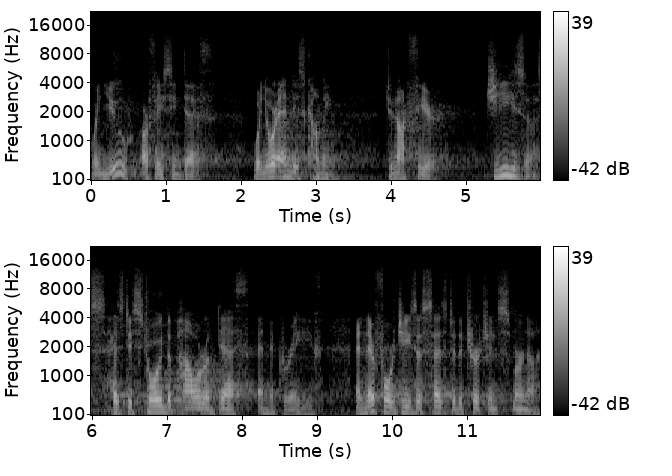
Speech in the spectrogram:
when you are facing death, when your end is coming, do not fear. Jesus has destroyed the power of death and the grave. And therefore, Jesus says to the church in Smyrna,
